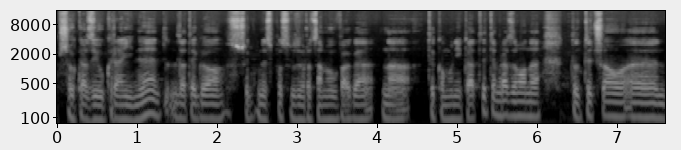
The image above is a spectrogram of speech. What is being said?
przy okazji Ukrainy, dlatego w szczególny sposób zwracamy uwagę na te komunikaty. Tym razem one dotyczą e,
